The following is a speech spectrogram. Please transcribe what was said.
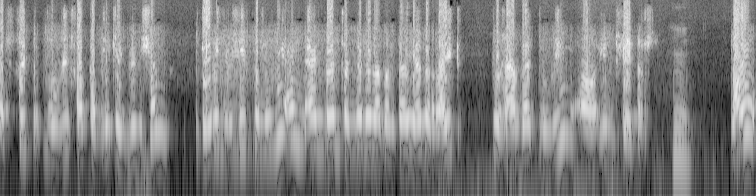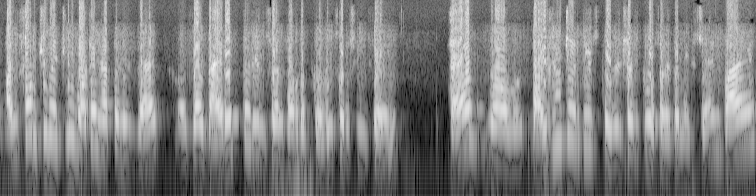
a fit movie for public exhibition, they will release the movie and, and then Sanjay Leela Bhansali has a right to have that movie uh, in theatres. Hmm. Now, unfortunately, what has happened is that uh, the director himself or the producers himself have uh, diluted this position to a certain extent by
